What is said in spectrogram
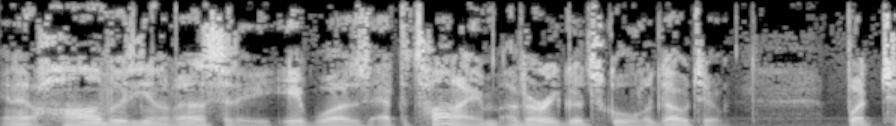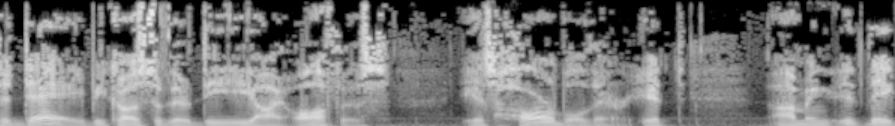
And at Harvard University, it was at the time a very good school to go to. But today, because of their DEI office, it's horrible there. It, I mean, it, they,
